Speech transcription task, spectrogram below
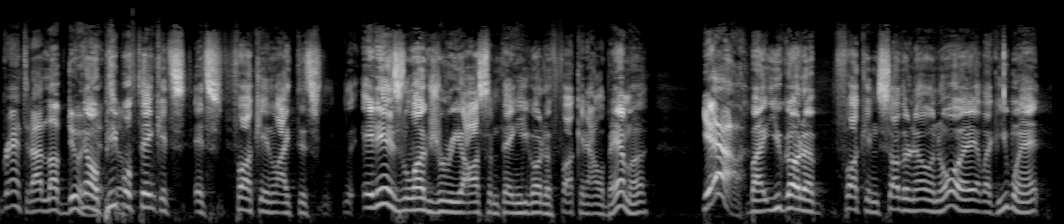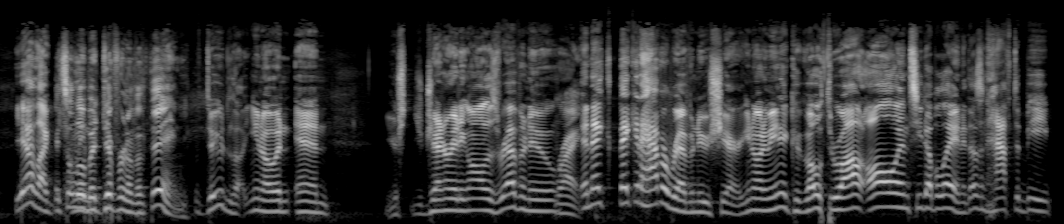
granted, I love doing. No, it, so- people think it's it's fucking like this. It is luxury, awesome thing. You go to fucking Alabama, Yeah, but you go to fucking Southern Illinois, like you went. yeah. Like It's a I little mean, bit different of a thing. dude. You know, and and. You're, you're generating all this revenue, Right. And they they could have a revenue share. You know what I mean? It could go throughout all NCAA, and it doesn't have to be,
